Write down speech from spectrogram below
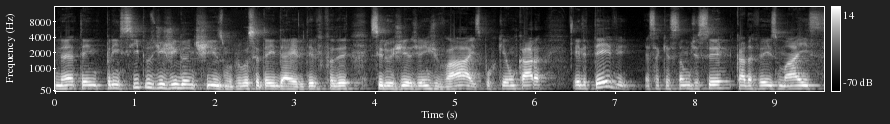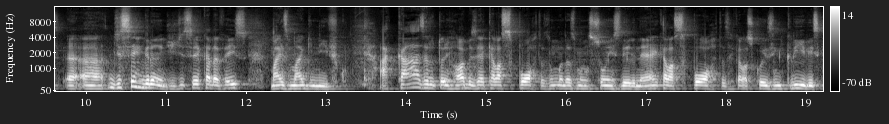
né, tem princípios de gigantismo, para você ter ideia. Ele teve que fazer cirurgias gengivais, porque é um cara ele teve essa questão de ser cada vez mais, uh, uh, de ser grande, de ser cada vez mais magnífico. A casa do Tony Robbins é aquelas portas, uma das mansões dele, né? Aquelas portas, aquelas coisas incríveis.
